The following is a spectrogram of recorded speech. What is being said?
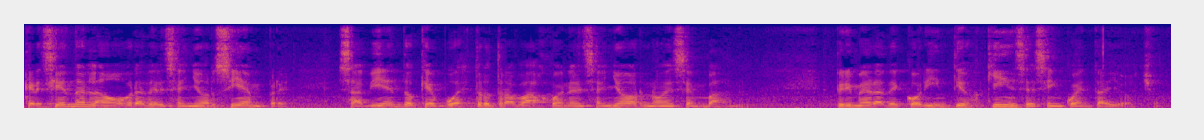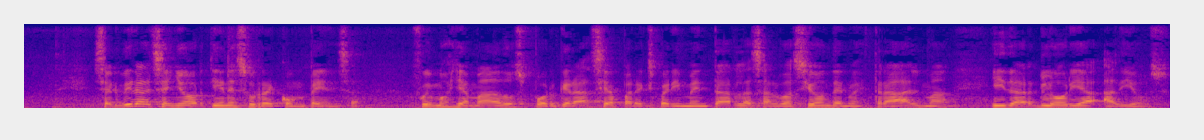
creciendo en la obra del Señor siempre, sabiendo que vuestro trabajo en el Señor no es en vano. Primera de Corintios 15, 58. Servir al Señor tiene su recompensa. Fuimos llamados por gracia para experimentar la salvación de nuestra alma y dar gloria a Dios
